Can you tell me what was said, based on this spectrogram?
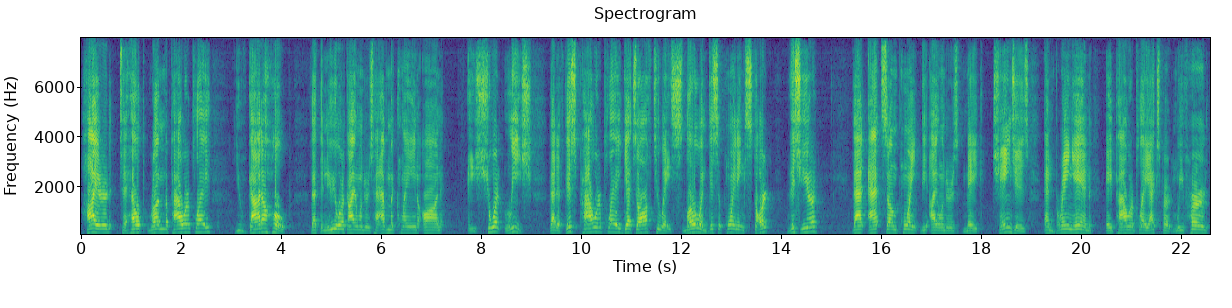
hired to help run the power play, you've got to hope that the New York Islanders have MacLean on a short leash. That if this power play gets off to a slow and disappointing start this year, that at some point the Islanders make changes and bring in a power play expert. And we've heard,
